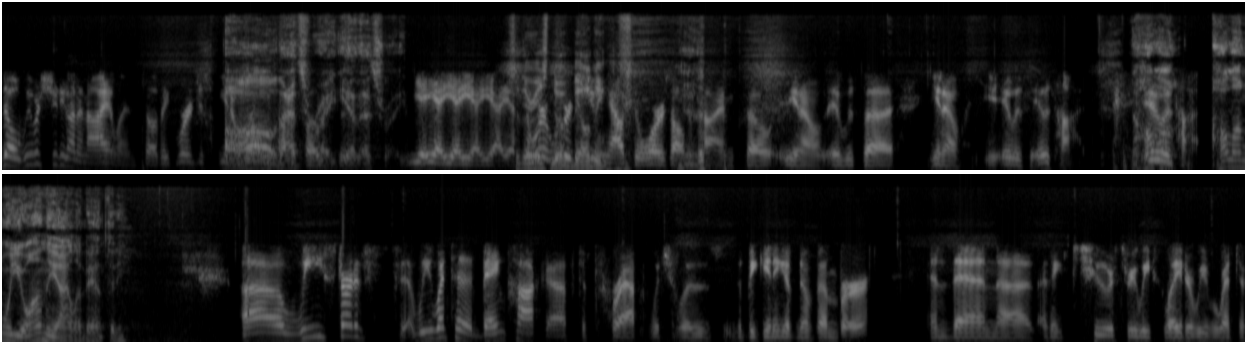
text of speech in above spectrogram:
no. We were shooting on an island, so like we're just you know. oh, always on the that's right. Yeah, that's right. Yeah, yeah, yeah, yeah, yeah, yeah. So there we're, is no we were building. shooting outdoors all the time, so you know it was uh you know it, it was it was hot. Now, it long, was hot. How long were you on the island, Anthony? Uh, we started. We went to Bangkok uh, to prep, which was the beginning of November, and then uh, I think two or three weeks later we went to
